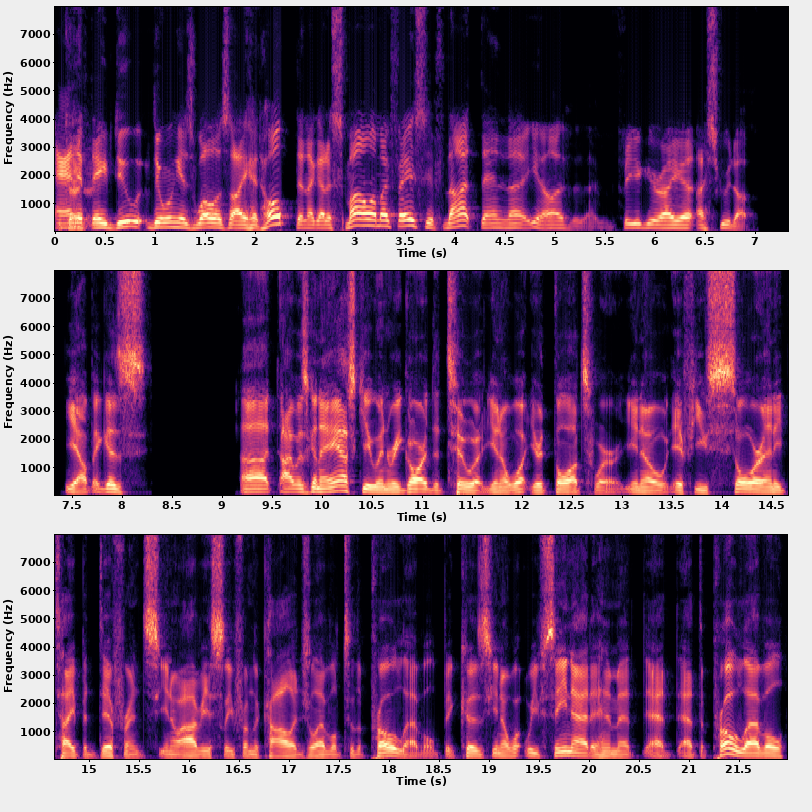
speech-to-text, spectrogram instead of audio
And Okay. if they do doing as well as I had hoped, then I got a smile on my face. If not, then uh, you know, I, I figure I uh, I screwed up. Yeah, because uh, I was going to ask you in regard to Tua, you know, what your thoughts were. You know, if you saw any type of difference, you know, obviously from the college level to the pro level, because you know what we've seen out of him at at at the pro level,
